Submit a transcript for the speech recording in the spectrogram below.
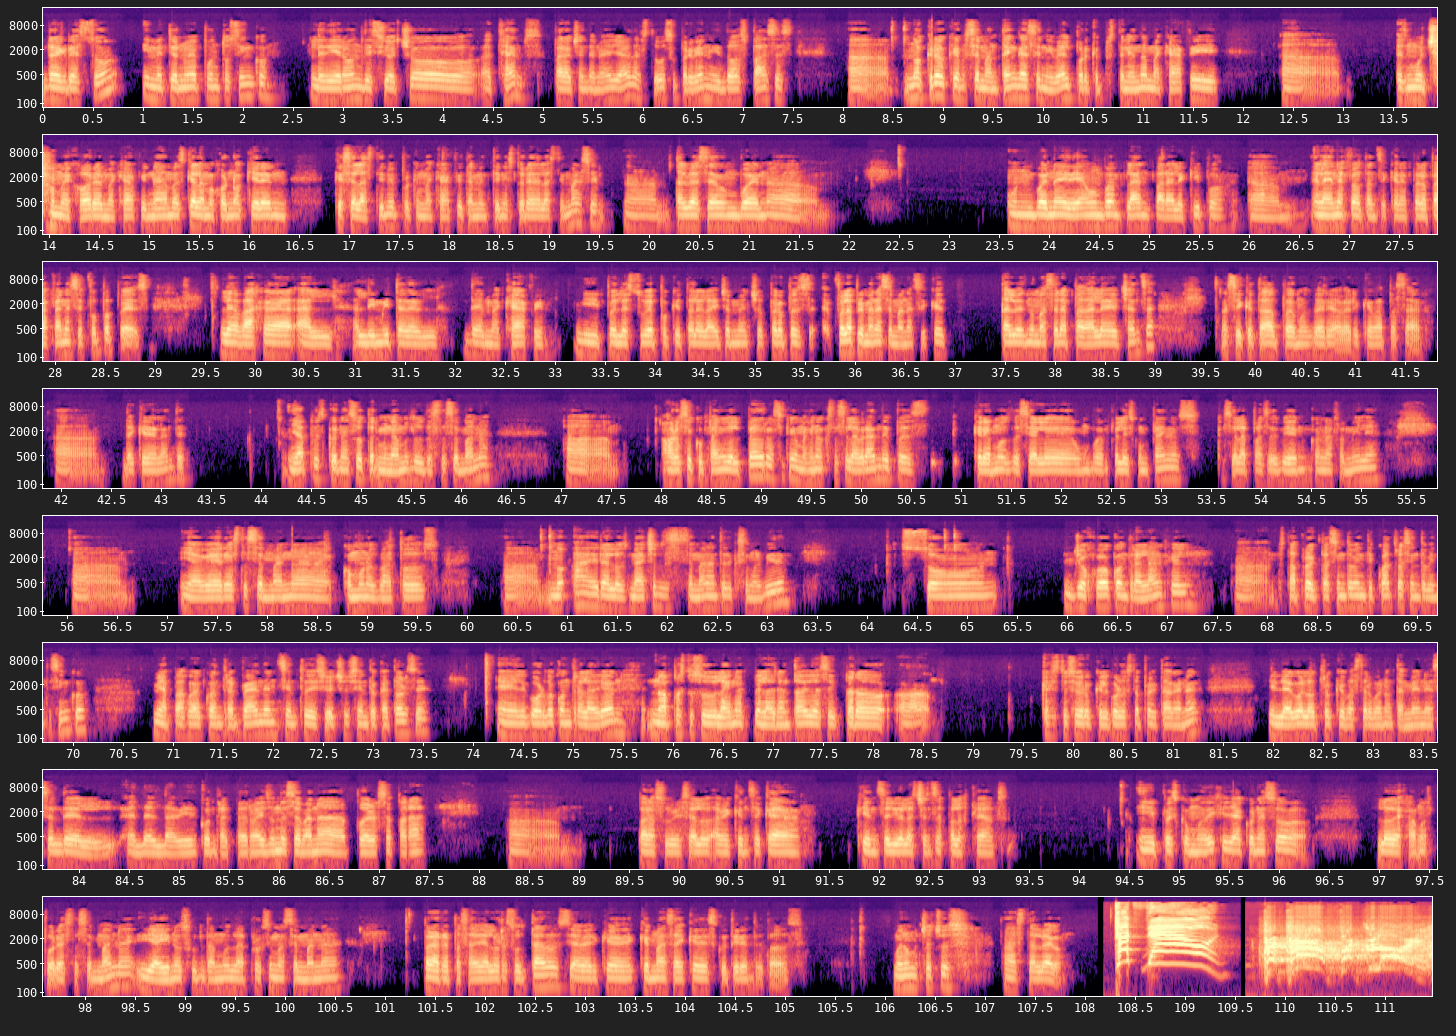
Regresó y metió 9.5. Le dieron 18 attempts para 89 yardas. Estuvo súper bien y dos pases. Uh, no creo que se mantenga ese nivel porque pues teniendo a McCaffrey uh, es mucho mejor el McCaffrey. Nada más que a lo mejor no quieren que se lastime porque McCaffrey también tiene historia de lastimarse. Ah, tal vez sea un buen, uh, una buena idea, un buen plan para el equipo en la NFL tan siquiera, pero para Fantasy Football pues le baja al límite del, del McCaffrey y pues le estuve poquito al Elijah Mitchell, pero pues fue la primera semana, así que tal vez nomás era para darle chance, así que todavía podemos ver a ver qué va a pasar de aquí en adelante. Ya pues con eso terminamos los de esta semana. Ah, ahora es el cumpleaños del Pedro, así que me imagino que está celebrando y pues queremos desearle un buen feliz cumpleaños, que se la pase bien con la familia. Ah, y a ver esta semana cómo nos va a todos. Ah, no, ah, era los matchups de esta semana antes de que se me olvide. Son, yo juego contra el Ángel, está proyectado 124 a 125. Mi papá juega contra Brandon 118 a 114 el gordo contra el Adrián. No ha puesto su lineup el Adrián todavía, sí, pero uh, casi estoy seguro que el gordo está proyectado a ganar. Y luego el otro que va a estar bueno también es el del, el del David contra el Pedro. Ahí es donde se van a poder separar para subirse a, a, ver quién se queda, quién se dio las chances para los playoffs. Y pues como dije, ya con eso lo dejamos por esta semana y ahí nos juntamos la próxima semana para repasar ya los resultados y a ver qué, qué más hay que discutir entre todos. Bueno muchachos, hasta luego. Touchdown! Prepare for glory!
